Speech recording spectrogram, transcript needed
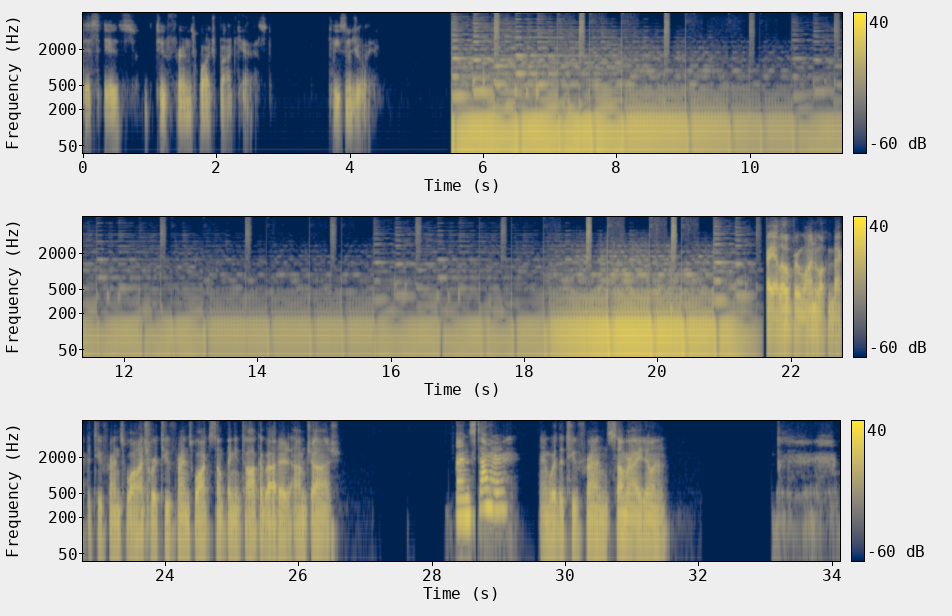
This is the Two Friends Watch podcast. Please enjoy. All right, hello everyone. Welcome back to Two Friends Watch, where two friends watch something and talk about it. I'm Josh, I'm Summer. And we're the two friends. Summer, how you doing?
